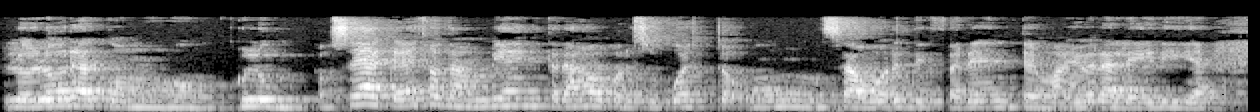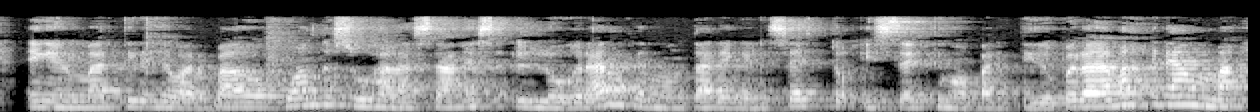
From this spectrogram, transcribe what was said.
lo logra como home club, o sea que esto también trajo, por supuesto, un sabor diferente, mayor alegría en el Mártires de Barbado cuando sus alazanes lograron remontar en el sexto y séptimo partido. Pero además Granma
